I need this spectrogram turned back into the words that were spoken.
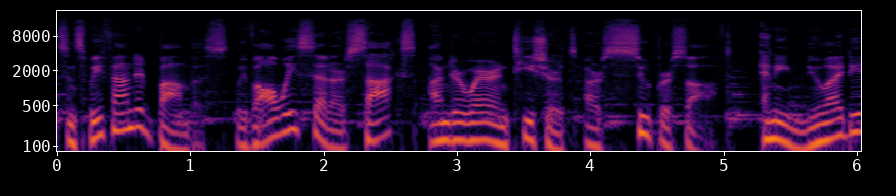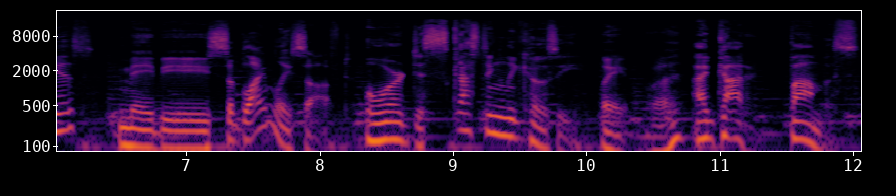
Since we founded Bombas, we've always said our socks, underwear, and t shirts are super soft. Any new ideas? Maybe sublimely soft. Or disgustingly cozy? Wait, what? I got it. Bombas.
